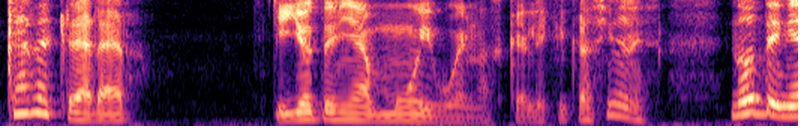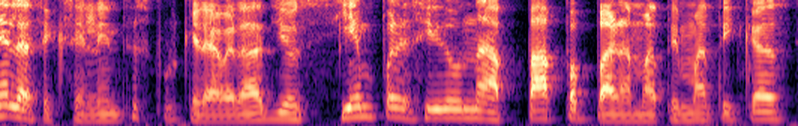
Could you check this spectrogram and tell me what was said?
Cabe aclarar que yo tenía muy buenas calificaciones. No tenía las excelentes porque la verdad yo siempre he sido una papa para matemáticas.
